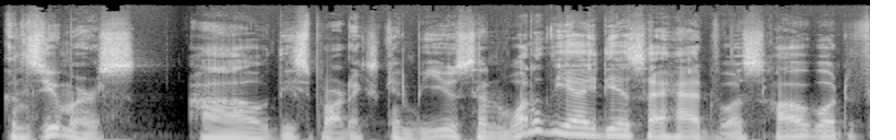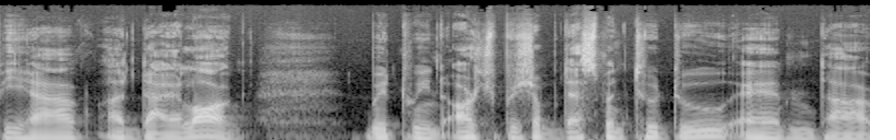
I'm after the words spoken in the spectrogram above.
consumers how these products can be used. And one of the ideas I had was how about if we have a dialogue between Archbishop Desmond Tutu and uh,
